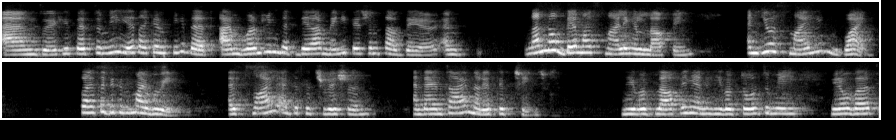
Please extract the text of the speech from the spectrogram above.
And uh, he said to me, Yes, I can see that. I'm wondering that there are many patients out there and none of them are smiling and laughing. And you're smiling? Why? So I said, This is my way. I smile at the situation and the entire narrative changed. And he was laughing and he was told to me, You know what?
